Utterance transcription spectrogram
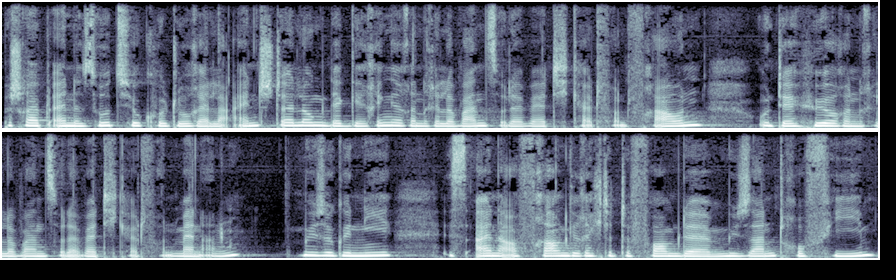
beschreibt eine soziokulturelle Einstellung der geringeren Relevanz oder Wertigkeit von Frauen und der höheren Relevanz oder Wertigkeit von Männern. Misogynie ist eine auf Frauen gerichtete Form der Misanthropie,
